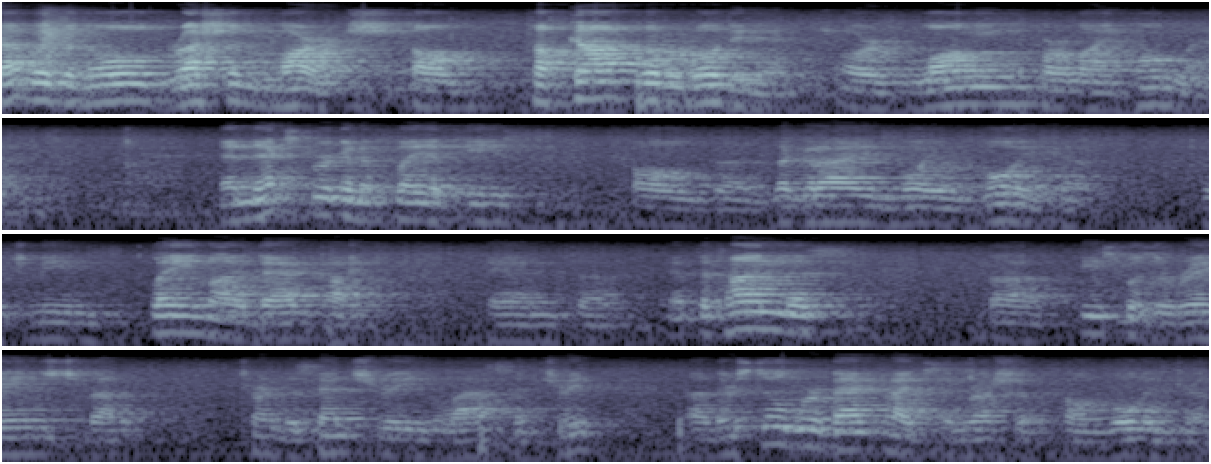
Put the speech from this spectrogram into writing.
That was an old Russian march called Toska po or Longing for My Homeland. And next we're going to play a piece called uh, Zagrai Moyo Voika, which means Play My Bagpipe. And uh, at the time this uh, piece was arranged, about the turn of the century, the last century, uh, there still were bagpipes in Russia called Volinka.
